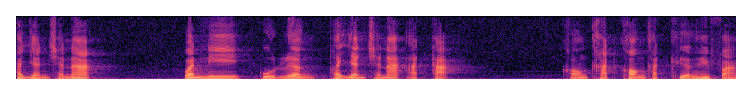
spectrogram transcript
พยัญชนะ วันนี้พูดเรื่องพยัญชนะอัฏฐะของขัดข้องขัดเคืองให้ฟัง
